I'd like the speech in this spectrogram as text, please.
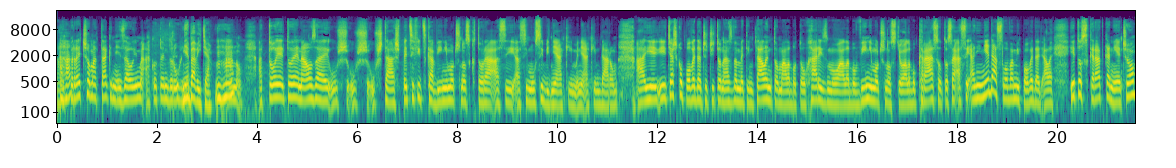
ale Aha. prečo ma tak nezaujíma ako ten druhý? Nebaví ťa. Uh-huh. Áno. A to je, to je naozaj už, už, už tá špecifická výnimočnosť, ktorá asi, asi musí byť nejakým, nejakým darom. A je, je ťažko povedať, že či to nazveme tým talentom, alebo tou charizmou, alebo výnimočnosťou, alebo krásou. To sa asi ani nedá slovami povedať, ale je to skrátka niečo,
